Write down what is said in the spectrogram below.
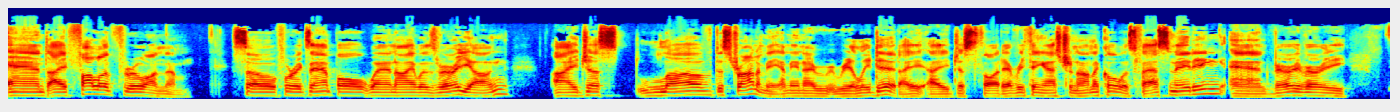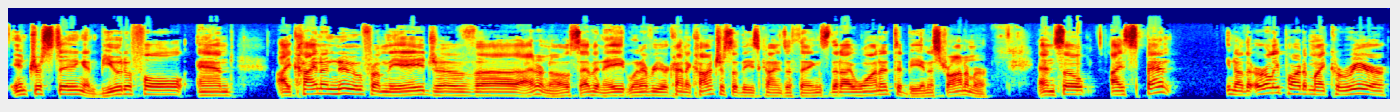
and I followed through on them. So, for example, when I was very young, I just loved astronomy. I mean, I really did. I, I just thought everything astronomical was fascinating and very, very interesting and beautiful. And I kind of knew from the age of, uh, I don't know, seven, eight, whenever you're kind of conscious of these kinds of things, that I wanted to be an astronomer. And so I spent, you know, the early part of my career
